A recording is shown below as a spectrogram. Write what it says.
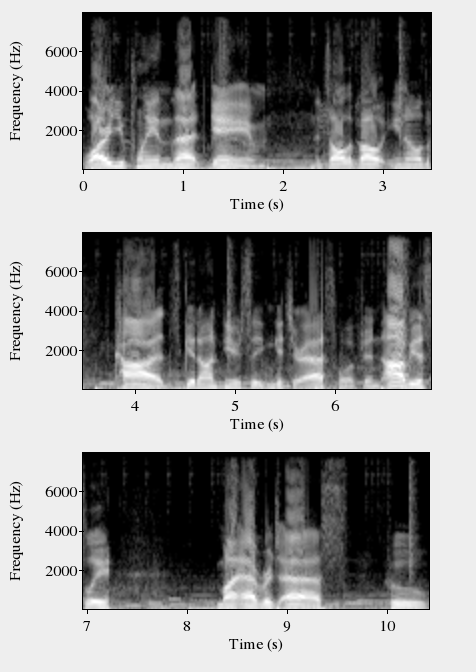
"Why are you playing that game? It's all about you know the CODs. Get on here so you can get your ass whooped." And obviously, my average ass, who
